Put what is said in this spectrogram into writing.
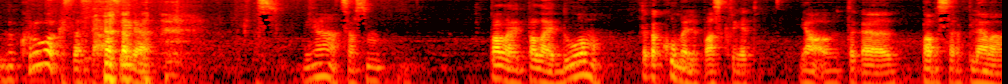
Nu, krokas tas tāds ir. Jā, cars palaid, palaid domu, tā kā kumeļu paskriet, jā, tā kā pavasara pļavā,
